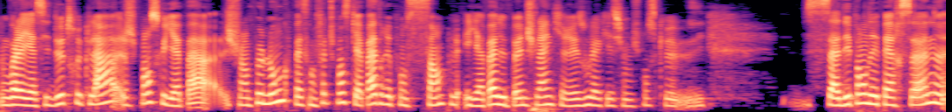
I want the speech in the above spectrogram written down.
Donc voilà, il y a ces deux trucs-là. Je pense qu'il n'y a pas... Je suis un peu longue parce qu'en fait, je pense qu'il n'y a pas de réponse simple et il n'y a pas de punchline qui résout la question. Je pense que ça dépend des personnes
